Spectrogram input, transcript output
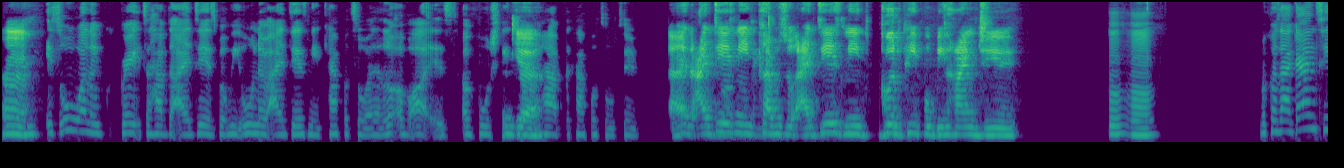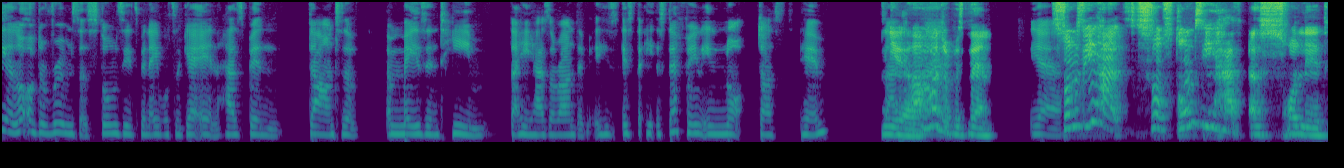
Mm, it's all well and great to have the ideas, but we all know ideas need capital, and a lot of artists unfortunately Yeah. don't have the capital to. and ideas need capital. Ideas need good people behind you. Mhm. Because I guarantee a lot of the rooms that Stormzy's been able to get in has been down to the amazing team that he has around him. He's, it's, it's definitely not just him. So Yeah, hundred percent. Yeah. Stormzy has so Stormzy has a solid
